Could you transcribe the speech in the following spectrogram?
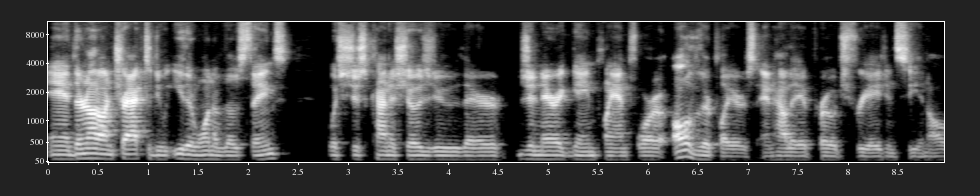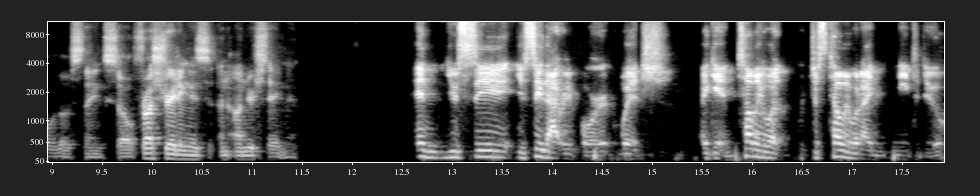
And they're not on track to do either one of those things which just kind of shows you their generic game plan for all of their players and how they approach free agency and all of those things. So frustrating is an understatement. And you see you see that report, which again, tell me what just tell me what I need to do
